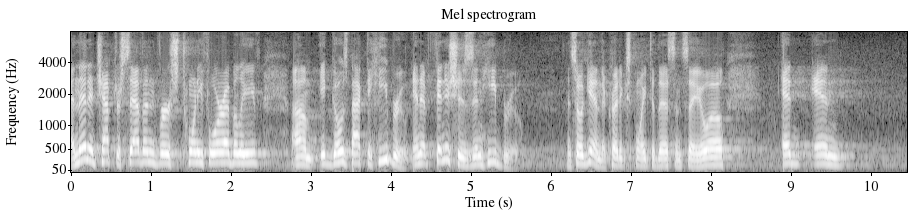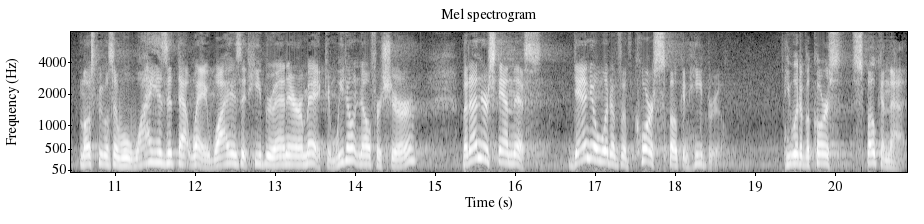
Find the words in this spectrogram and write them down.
And then in chapter 7, verse 24, I believe, um, it goes back to Hebrew and it finishes in Hebrew. And so again, the critics point to this and say, well, and, and most people say, well, why is it that way? Why is it Hebrew and Aramaic? And we don't know for sure. But understand this Daniel would have, of course, spoken Hebrew. He would have, of course, spoken that.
